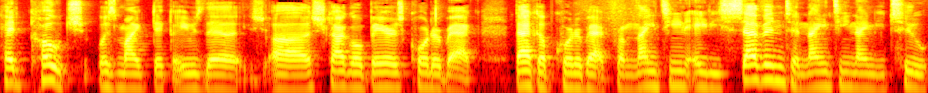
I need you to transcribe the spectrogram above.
head coach was Mike Ditka. He was the uh, Chicago Bears quarterback, backup quarterback from 1987 to 1992.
